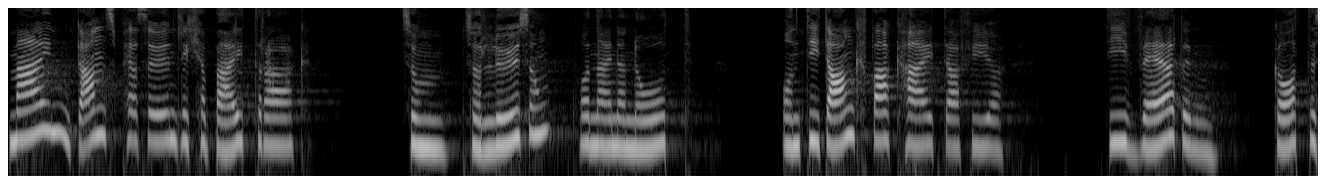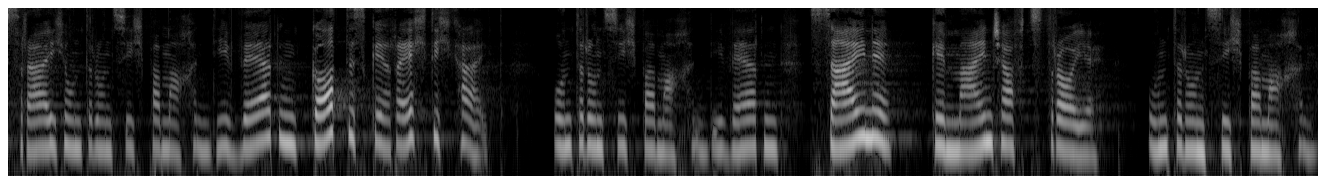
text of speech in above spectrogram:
mein ganz persönlicher Beitrag zum, zur Lösung von einer Not und die Dankbarkeit dafür, die werden Gottes Reich unter uns sichtbar machen, die werden Gottes Gerechtigkeit unter uns sichtbar machen, die werden seine Gemeinschaftstreue unter uns sichtbar machen.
